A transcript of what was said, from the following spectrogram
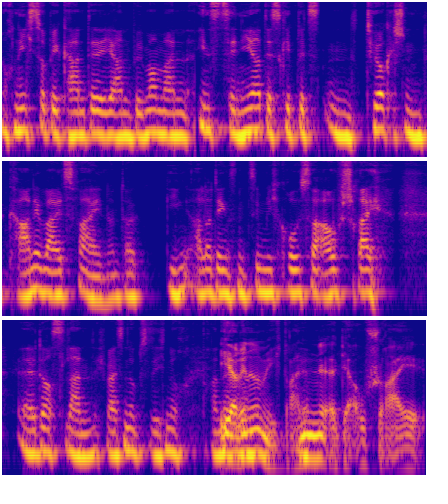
noch nicht so bekannte Jan Böhmermann inszeniert. Es gibt jetzt einen türkischen Karnevalsverein und da ging allerdings ein ziemlich großer Aufschrei äh, durchs Land. Ich weiß nicht, ob Sie sich noch daran erinnern. Ich erinnere mich dran. Ja. Der Aufschrei,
